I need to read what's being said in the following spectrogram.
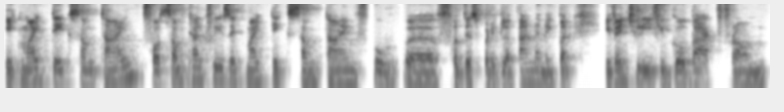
it might take some time for some countries it might take some time for, uh, for this particular pandemic but eventually if you go back from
